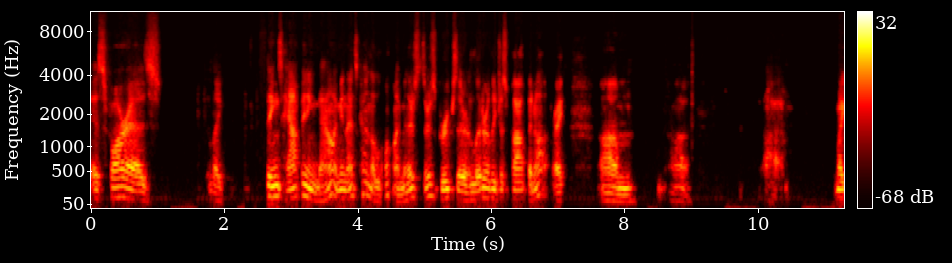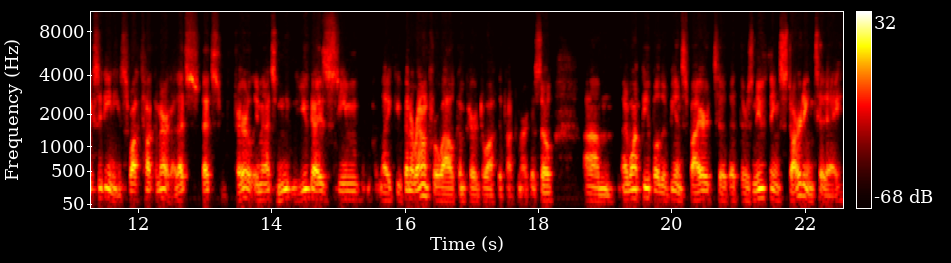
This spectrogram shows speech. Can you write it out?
as far as like things happening now, I mean, that's kind of long. I mean, there's there's groups that are literally just popping up, right? Um, uh, uh, Mike Sodini, SWAT Talk America. That's that's fairly. I mean, that's you guys seem like you've been around for a while compared to Walk the Talk America. So um, I want people to be inspired to that. There's new things starting today,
